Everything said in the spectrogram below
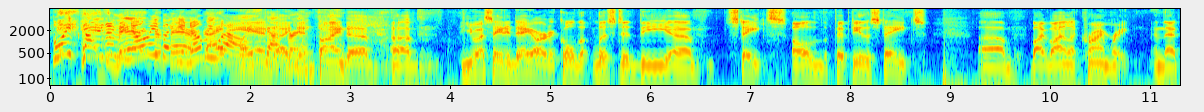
Boy Scott, you don't even know me, but you know me prepared, well. right? And I Burning. did find a, a USA Today article that listed the uh, states, all of the 50 of the states, um, by violent crime rate. And that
